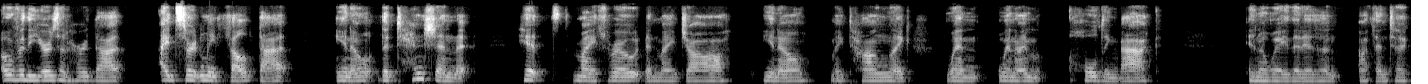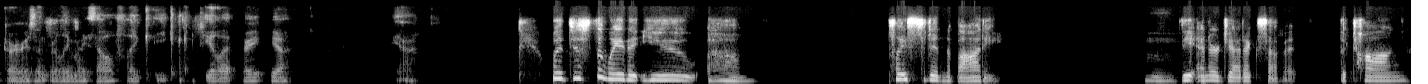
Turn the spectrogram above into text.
over the years had heard that. I'd certainly felt that, you know, the tension that hits my throat and my jaw, you know, my tongue, like when when I'm holding back in a way that isn't authentic or isn't really myself, like you can feel it, right? Yeah. Yeah. Well, just the way that you um, placed it in the body, mm. the energetics of it, the tongue,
